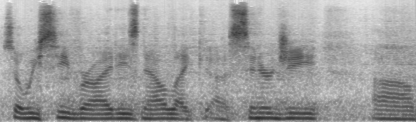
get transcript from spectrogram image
So we see varieties now like uh, Synergy um,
